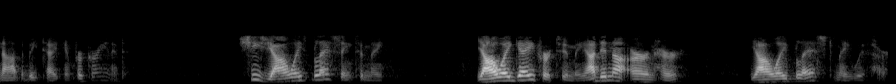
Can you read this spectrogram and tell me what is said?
not to be taken for granted. She's Yahweh's blessing to me. Yahweh gave her to me. I did not earn her. Yahweh blessed me with her.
